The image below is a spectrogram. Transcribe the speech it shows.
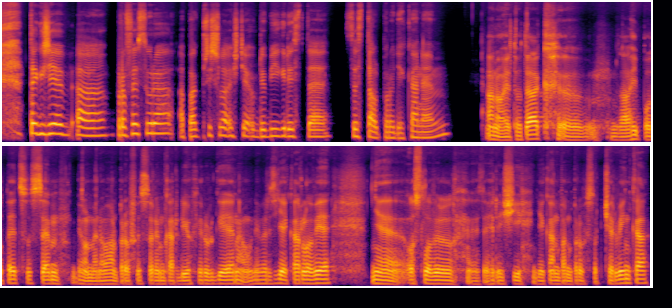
Takže uh, profesura a pak přišlo ještě období, kdy jste se stal proděkanem. Ano, je to tak. Záhy poté, co jsem byl jmenován profesorem kardiochirurgie na Univerzitě Karlově, mě oslovil eh, tehdejší děkan pan profesor Červinka,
